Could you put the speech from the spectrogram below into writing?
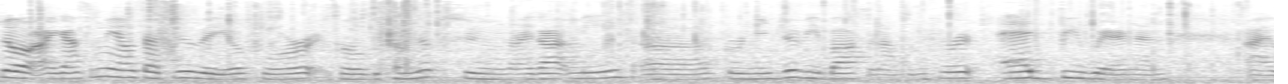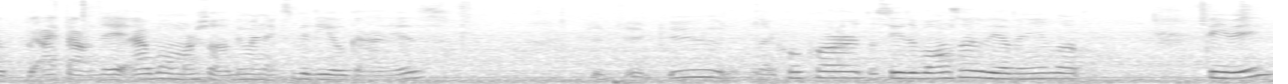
so I got something else after the video for, so it'll be coming up soon. I got me a Greninja V-Box, and I was looking for it everywhere, and then I I found it at Walmart, so that'll be my next video, guys. Do, do, do. Like code card, the ball size, we have any luck. Phoebe.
